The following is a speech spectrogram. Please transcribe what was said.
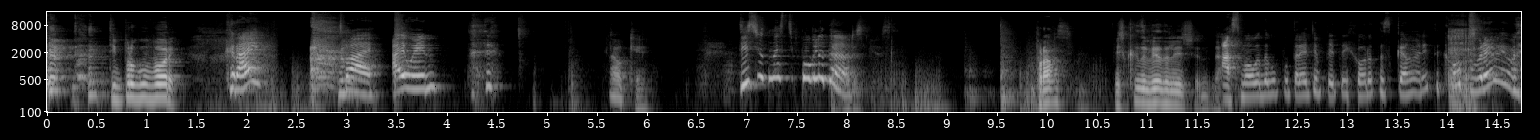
ли? Ти проговори. Край. Това е. I win. Окей. Okay. Ти си отмести погледа. Разбира се. Права си. Исках да видя дали ще... Да. Аз мога да го потретя, питай хората с камерите, колко време има.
